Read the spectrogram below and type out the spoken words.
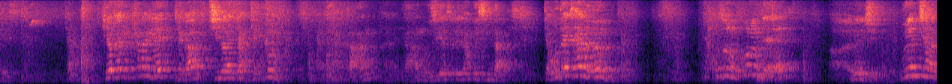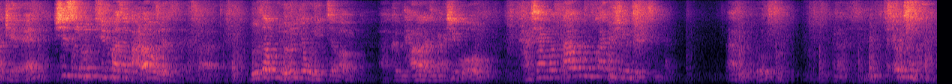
되겠습니다. 자, 기억하기 편하게 제가 지루하지 않게끔 약간 야한 우스갯소리도 하고 있습니다. 자, 오다차는 양손을 꼬는데 아, 이런 식으로 우연치 않게 실수로 뒤로 가서 말아버렸어요. 아, 놀다 보면 이런 경우 있죠. 아, 그럼 당황하지 마시고 다시 한번 따블로 까주시면 되겠습니다. 따블로 하나, 자, 여기만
